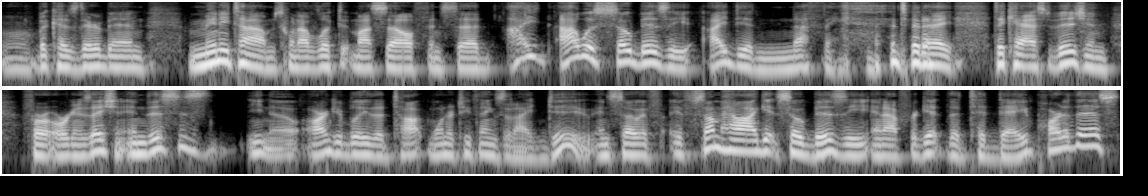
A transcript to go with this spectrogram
mm. because there have been many times when I've looked at myself and said, I, I was so busy, I did nothing today to cast vision for our organization. And this is you know, arguably the top one or two things that I do. And so if if somehow I get so busy and I forget the today part of this,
